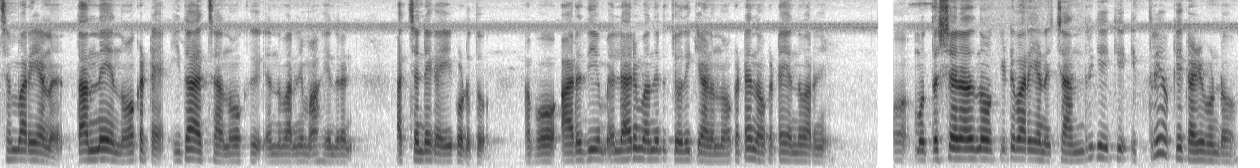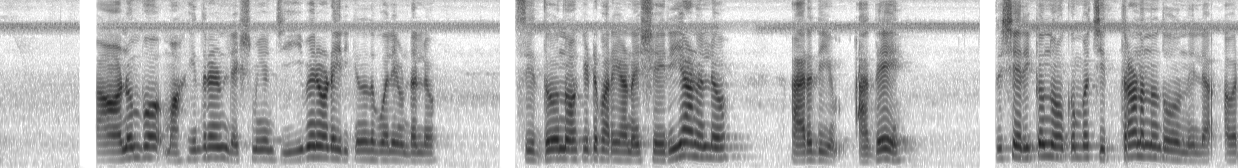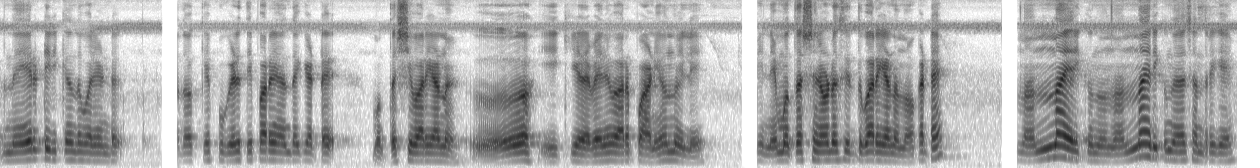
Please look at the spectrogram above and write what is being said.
അച്ഛൻ പറയാണ് തന്നേ നോക്കട്ടെ ഇതാ അച്ഛാ നോക്ക് എന്ന് പറഞ്ഞ് മഹേന്ദ്രൻ അച്ഛന്റെ കൈ കൊടുത്തു. അപ്പോൾ ആരതിയും എല്ലാവരും വന്നിട്ട് ചോദിക്കുകയാണ് നോക്കട്ടെ നോക്കട്ടെ എന്ന് പറഞ്ഞു. അപ്പോൾ മുത്തശ്ശൻ അത് നോക്കിയിട്ട് പറയാണ് ചന്ദ്രികയ്ക്ക് ഇത്രയൊക്കെ കഴിവുണ്ടോ? കാണുമ്പോൾ മഹീന്ദ്രനും ലക്ഷ്മിയും ജീവനോടെ ഇരിക്കുന്നത് പോലെ ഉണ്ടല്ലോ. സിദ്ധു നോക്കിയിട്ട് പറയാണ് ശരിയാണല്ലോ. ആരതിയും അതെ. ഇത് ശരിക്കും നോക്കുമ്പോൾ ചിത്രമാണെന്ന് തോന്നുന്നില്ല. അവർ നേരിട്ടിരിക്കുന്നത് പോലെയുണ്ട് അതൊക്കെ പുകഴ്ത്തി പറയാൻ കേട്ട് മുത്തശ്ശി പറയാണ് ഈ കിഴവന് വേറെ പണിയൊന്നുമില്ലേ? പിന്നെ മുത്തശ്ശനോട് സിദ്ധു പറയണം നോക്കട്ടെ. നന്നായിരിക്കുന്നു നന്നായിരിക്കുന്നു ചന്ദ്രികയെ ചന്ദ്രികെ?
